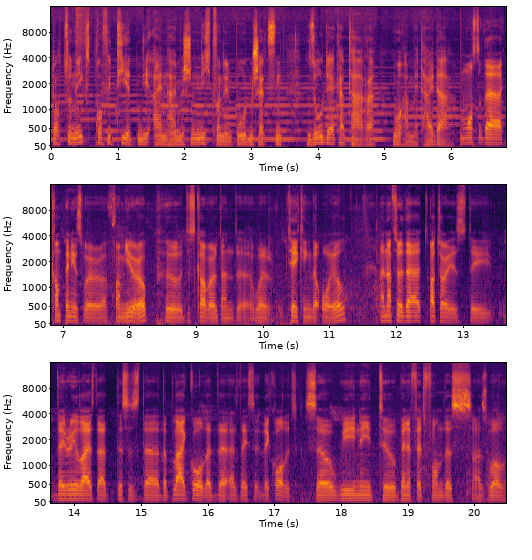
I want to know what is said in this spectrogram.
Doch zunächst profitierten die Einheimischen nicht von den Bodenschätzen, so der Katarer Mohammed Haidar. Most of the companies were from Europe who discovered and uh, were taking the oil. And after that, Qataris they they realized that this is the, the black gold, as they they call it. So we need to benefit from this as well.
